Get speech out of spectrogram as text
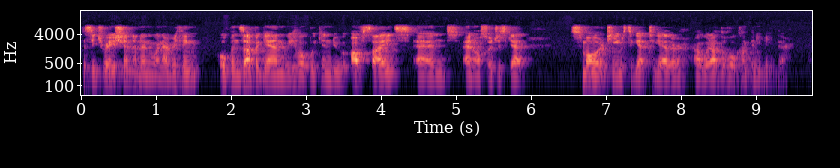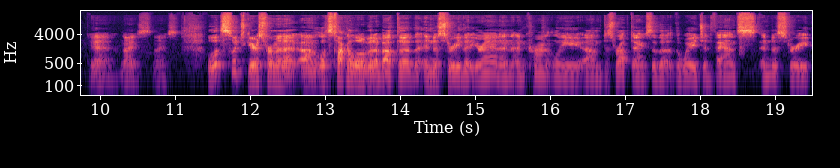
the situation. And then when everything opens up again, we hope we can do offsites and and also just get smaller teams to get together uh, without the whole company being there. Yeah, nice, nice. Well, let's switch gears for a minute. Um, let's talk a little bit about the the industry that you're in and, and currently um, disrupting. So the the wage advance industry.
